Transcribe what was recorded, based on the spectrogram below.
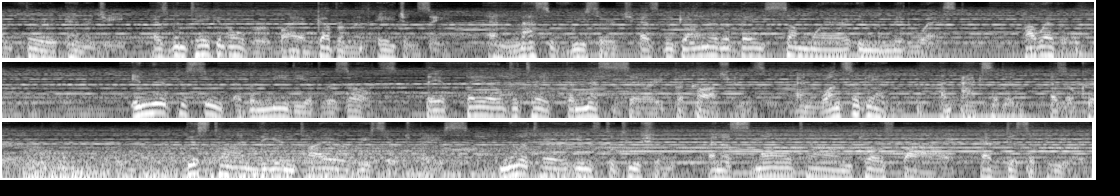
On Third Energy has been taken over by a government agency, and massive research has begun at a base somewhere in the Midwest. However, in their pursuit of immediate results, they have failed to take the necessary precautions, and once again, an accident has occurred. This time, the entire research base, military institution, and a small town close by have disappeared.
